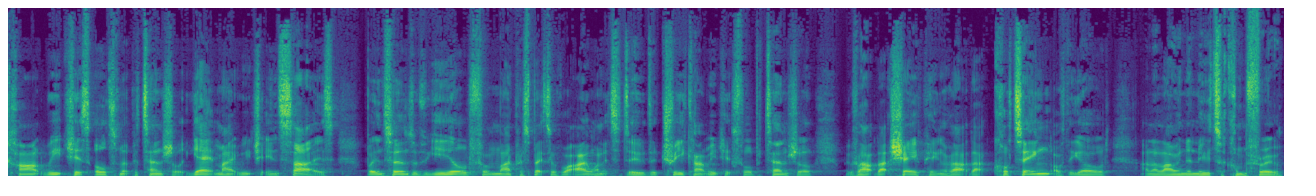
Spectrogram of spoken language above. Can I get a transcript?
can't reach its ultimate potential. Yeah, it might reach it in size, but in terms of yield, from my perspective, what I want it to do, the tree can't reach its full potential without that shaping, without that cutting of the old and allowing the new to come through.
